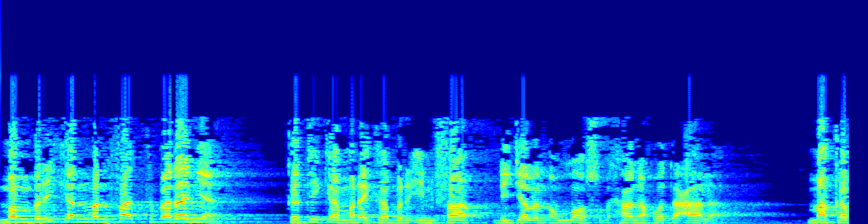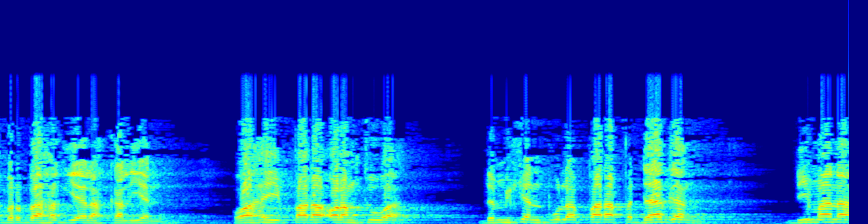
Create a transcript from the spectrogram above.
memberikan manfaat kepadanya ketika mereka berinfak di jalan Allah Subhanahu wa taala. Maka berbahagialah kalian wahai para orang tua. Demikian pula para pedagang di mana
